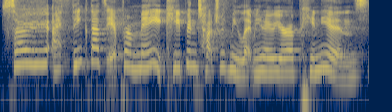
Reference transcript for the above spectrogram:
So, I think that's it from me. Keep in touch with me. Let me know your opinions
